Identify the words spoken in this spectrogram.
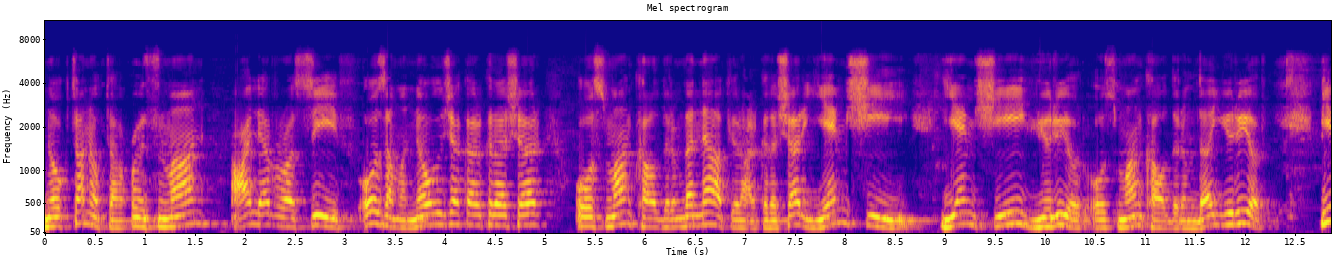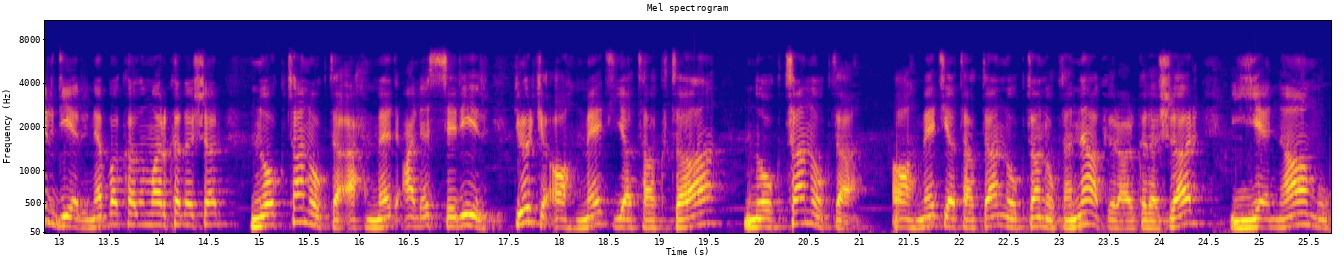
Nokta nokta Osman aler rasif. O zaman ne olacak arkadaşlar? Osman kaldırımda ne yapıyor arkadaşlar? Yemşi. Yemşi yürüyor. Osman kaldırımda yürüyor. Bir diğerine bakalım arkadaşlar. Nokta nokta Ahmet ale. Diyor ki Ahmet yatakta nokta nokta. Ahmet yatakta nokta nokta ne yapıyor arkadaşlar? Yenamu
